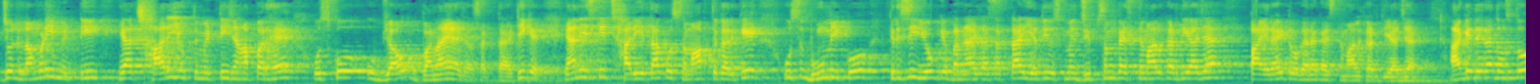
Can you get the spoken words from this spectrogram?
जो लमड़ी मिट्टी या क्षारी युक्त मिट्टी जहाँ पर है, उसको उपजाऊ बनाया जा सकता है। ठीक है? यानी इसकी क्षारियता को समाप्त करके उस भूमि को कृषि योग्य बनाया जा सकता है, यदि उसमें जिप्सम का इस्तेमाल कर दिया जाए, पायराइट वगैरह का इस्तेमाल कर दिया जाए। आगे दे रहा दोस्तों,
